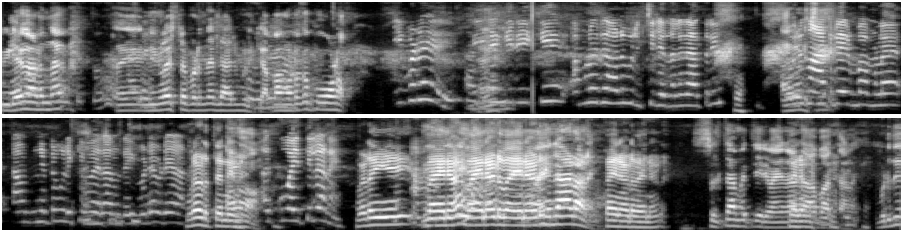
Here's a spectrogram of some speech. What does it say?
വീഡിയോ കാണുന്ന നിങ്ങൾ നിങ്ങളെ ഇഷ്ടപ്പെടുന്ന എല്ലാരും വിളിക്കും. അപ്പൊ അങ്ങോട്ടൊക്കെ പോണം. ഇവിടെ നീലഗിരിക്ക് നമ്മളൊരാൾ വിളിച്ചില്ലേ. ഇന്നലെ രാത്രി ഒരു നാട്ടിൽ വരുമ്പോ നമ്മളെ അങ്ങോട്ട് വിളിക്കും വരാറുണ്ട്. ഇവിടെ എവിടെയാണ്? ഇവിടെ അടുത്ത് തന്നെയാണ്. ആണോ കുവൈത്തിലാണ്. ഇവിടെ ഈ വയനാട് വയനാട് വയനാട്. വയനാടാണ്. വയനാട് വയനാട്. സുൽത്താൻ ബത്തേരി വയനാട് ആ ഭാഗത്താണ്. ഇവിടുന്ന്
